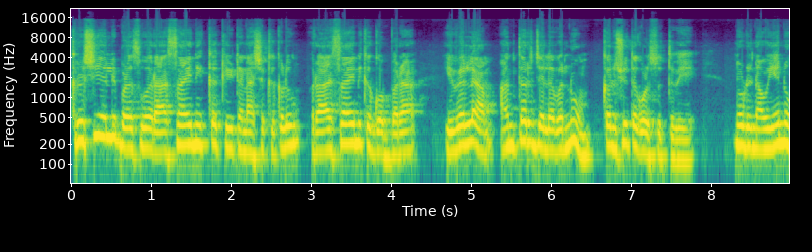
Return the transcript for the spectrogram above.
ಕೃಷಿಯಲ್ಲಿ ಬಳಸುವ ರಾಸಾಯನಿಕ ಕೀಟನಾಶಕಗಳು, ರಾಸಾಯನಿಕ ಗೊಬ್ಬರ, ಇವೆಲ್ಲ ಅಂತರ್ಜಲವನ್ನು ಕಲುಷಿತಗೊಳಿಸುತ್ತವೆ. ನೋಡಿ ನಾವು ಏನು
